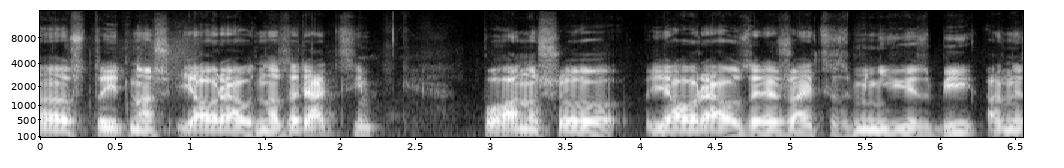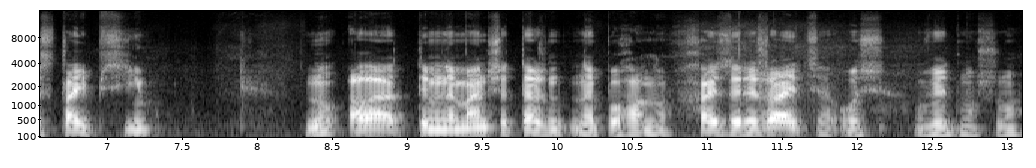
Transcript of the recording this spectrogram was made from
Е, Стоїть наш Яорео на зарядці. Погано, що Яорео заряджається з міні-USB, а не з Type-C. Ну, але тим не менше теж непогано. Хай заряджається. Ось видно, що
